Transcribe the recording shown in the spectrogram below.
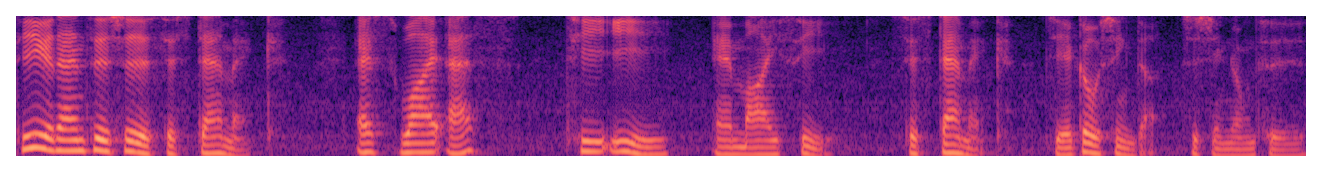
第一个单字是 systemic，s y s t e m i c，systemic，结构性的是形容词。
